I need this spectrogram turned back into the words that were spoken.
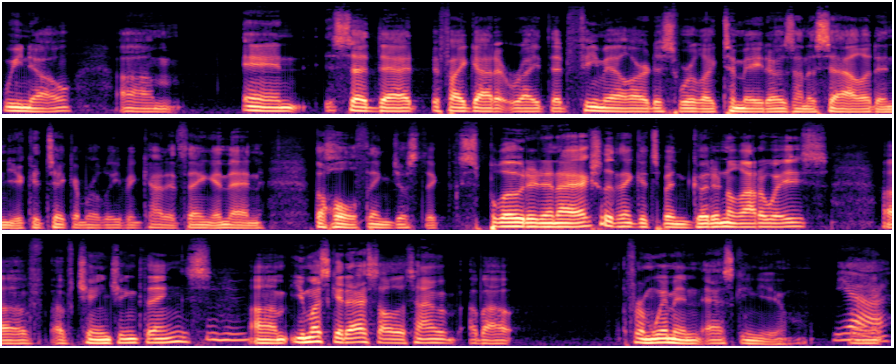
we know, um, and said that if I got it right, that female artists were like tomatoes on a salad, and you could take them or leave them, kind of thing. And then the whole thing just exploded. And I actually think it's been good in a lot of ways of of changing things. Mhm. Um, you must get asked all the time about from women asking you. Yeah. right?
